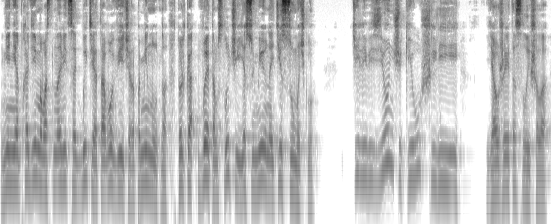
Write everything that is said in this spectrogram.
мне необходимо восстановить события того вечера поминутно. Только в этом случае я сумею найти сумочку. Телевизионщики ушли. Я уже это слышала.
